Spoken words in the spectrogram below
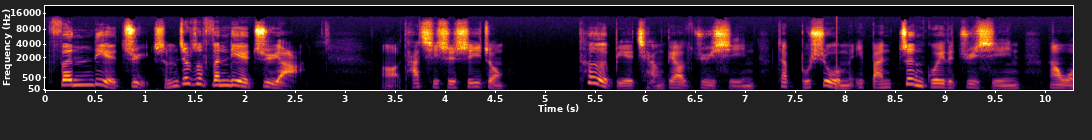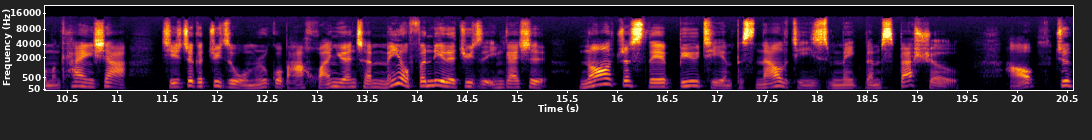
分裂句。什么叫做分裂句啊？哦，它其实是一种特别强调的句型，它不是我们一般正规的句型。那我们看一下，其实这个句子，我们如果把它还原成没有分裂的句子，应该是。Not just their beauty and personalities make them special。好，就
